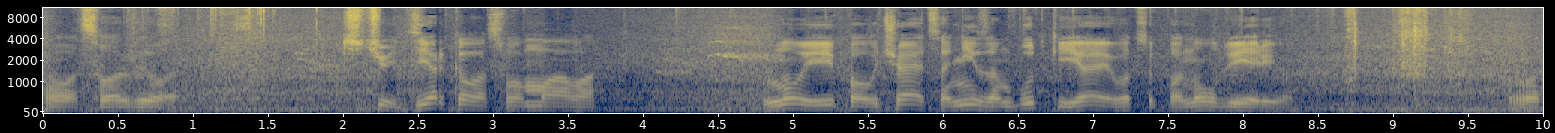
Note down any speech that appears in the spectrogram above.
Вот, сложила чуть-чуть зеркало сломала. Ну и получается низом будки я его цепанул дверью. Вот.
